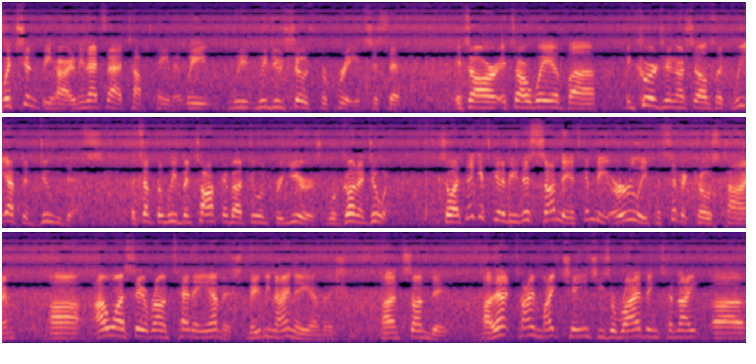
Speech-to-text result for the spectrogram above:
which shouldn't be hard. I mean, that's not a tough payment. We, we, we do shows for free. It's just that it's our it's our way of uh, encouraging ourselves. Like we have to do this. It's something we've been talking about doing for years. We're going to do it. So I think it's going to be this Sunday. It's going to be early Pacific Coast time. Uh, I want to say around 10 a.m.-ish, maybe 9 a.m.-ish on Sunday. Uh, that time might change. He's arriving tonight. Uh,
